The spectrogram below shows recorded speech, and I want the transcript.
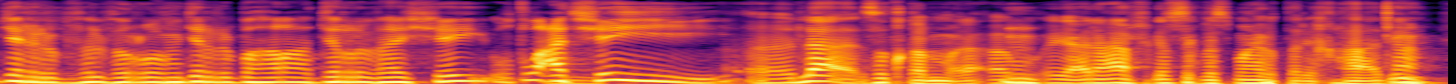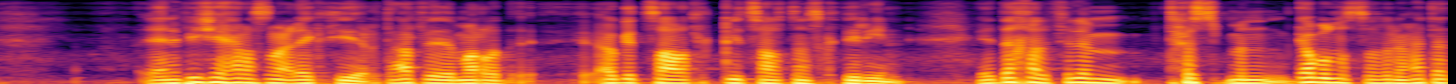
جرب فلفل رومي جرب بهارات جرب هالشيء وطلعت شيء أه لا صدقا م- يعني عارف قصدك بس ما هي بالطريقة هذه. آه. يعني في شيء حرصنا عليه كثير. تعرف إذا مرة أو قد صارت لك صارت ناس كثيرين. يدخل فيلم تحس من قبل نص الفيلم حتى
